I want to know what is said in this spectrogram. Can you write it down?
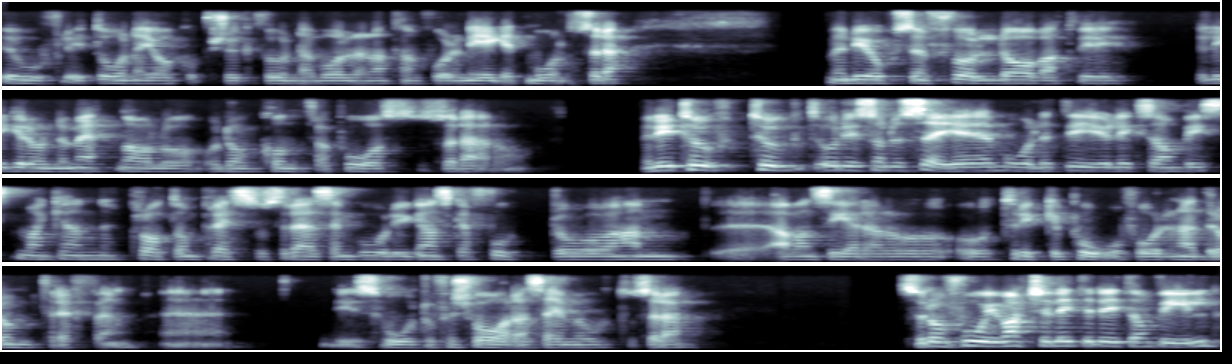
oflyt då när Jakob försöker få undan bollen, att han får en eget mål. Så där. Men det är också en följd av att vi, vi ligger under med 1-0 och, och de kontrar på oss. Så där. Och, men det är tungt och det är som du säger, målet är ju liksom, visst man kan prata om press och sådär, sen går det ju ganska fort och han eh, avancerar och, och trycker på och får den här drömträffen. Eh, det är svårt att försvara sig mot och sådär. Så de får ju matcher lite dit de vill.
